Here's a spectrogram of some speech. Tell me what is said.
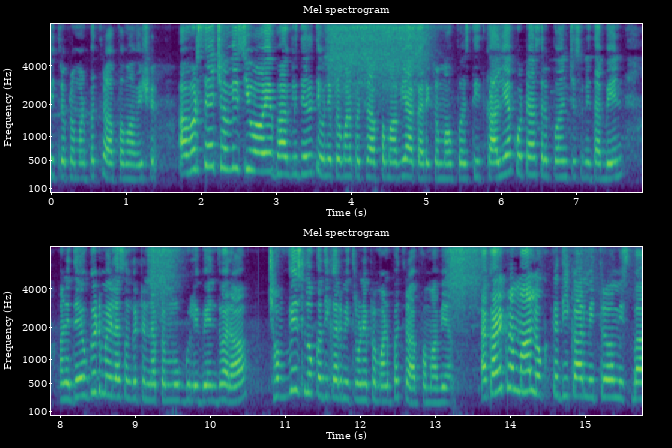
મિત્ર પ્રમાણપત્ર આપવામાં આવે છે. આ વર્ષે છવ્વીસ યુવાઓએ ભાગ લીધેલ. તેઓને પ્રમાણપત્ર આપવામાં આવ્યા. આ કાર્યક્રમમાં ઉપસ્થિત કાલિયાકોટા સરપંચ સુનિતાબેન અને દેવગઢ મહિલા સંગઠનના પ્રમુખ ગુલીબેન દ્વારા છવ્વીસ લોક અધિકાર મિત્રોને પ્રમાણપત્ર આપવામાં આવ્યા. આ કાર્યક્રમમાં લોક અધિકાર મિત્ર મિસબા,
